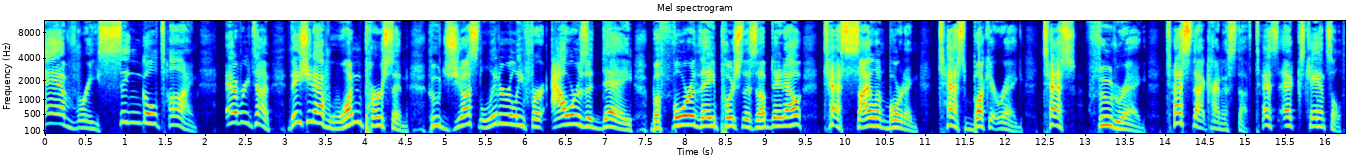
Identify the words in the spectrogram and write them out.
every single time. Every time. They should have one person who just literally for hours a day before they push this update out, test silent boarding, test bucket reg, test food reg, test that kind of stuff, test X cancel,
